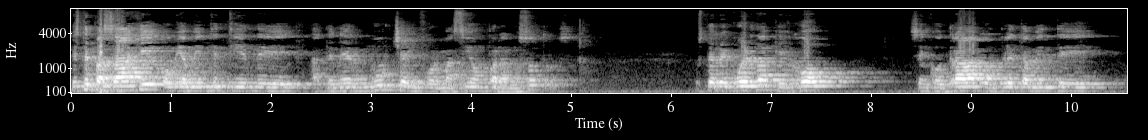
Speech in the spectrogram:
Este pasaje obviamente tiende a tener mucha información para nosotros. Usted recuerda que Job se encontraba completamente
